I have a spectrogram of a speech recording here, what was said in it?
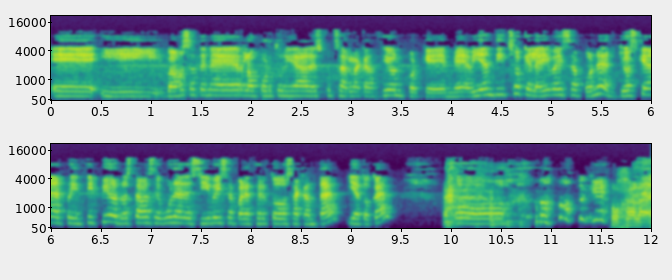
Eh, y vamos a tener la oportunidad de escuchar la canción porque me habían dicho que la ibais a poner. Yo es que al principio no estaba segura de si ibais a aparecer todos a cantar y a tocar o... Ojalá.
